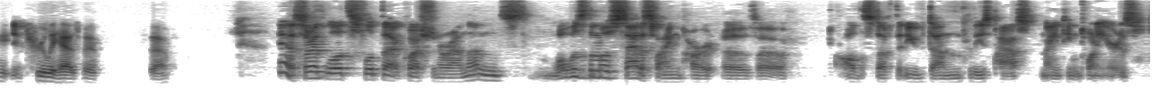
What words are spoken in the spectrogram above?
It, it, truly has been. So. Yeah, so let's flip that question around then. What was the most satisfying part of uh, all the stuff that you've done for these past 19, 20 years?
